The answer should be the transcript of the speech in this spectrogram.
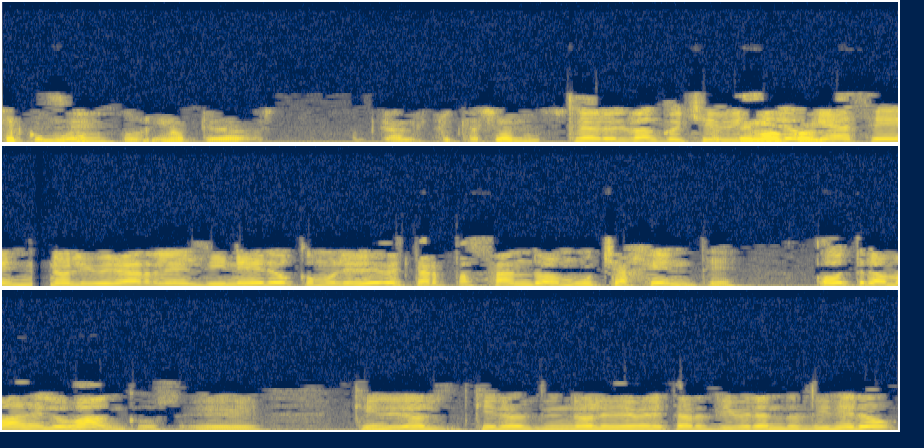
sé cómo Sí. es, porque no te, dan explicaciones. Claro, el banco HBC lo con- que hace es no liberarle el dinero como le debe estar pasando a mucha gente. Otra más de los bancos, eh, que, no, que no, no le deben estar liberando el dinero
